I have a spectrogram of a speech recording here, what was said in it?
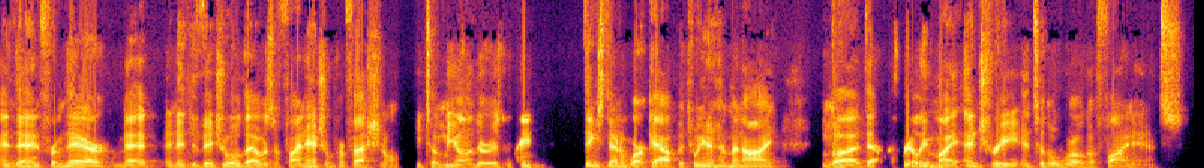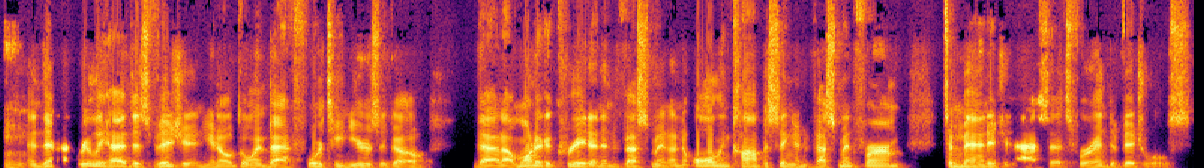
And then from there, met an individual that was a financial professional. He took mm-hmm. me under his wing. Things didn't work out between him and I. Mm-hmm. But that was really my entry into the world of finance. Mm-hmm. And then I really had this vision, you know, going back 14 years ago, that I wanted to create an investment, an all encompassing investment firm to mm-hmm. manage assets for individuals.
